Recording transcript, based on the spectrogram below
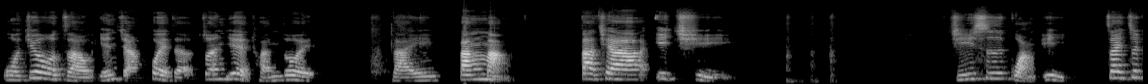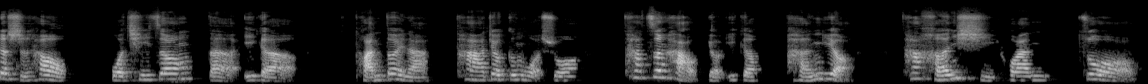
我就找演讲会的专业团队。来帮忙，大家一起集思广益。在这个时候，我其中的一个团队呢，他就跟我说，他正好有一个朋友，他很喜欢做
